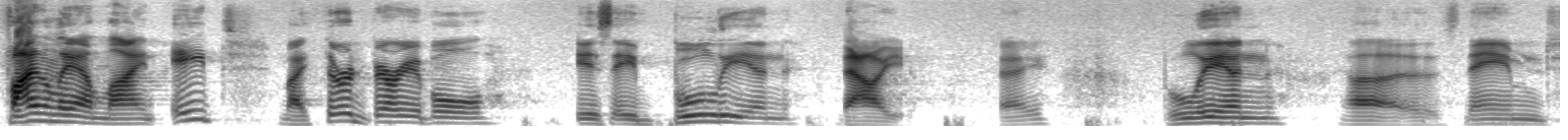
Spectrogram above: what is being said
Finally, on line eight, my third variable is a Boolean value, okay? Boolean uh, is named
